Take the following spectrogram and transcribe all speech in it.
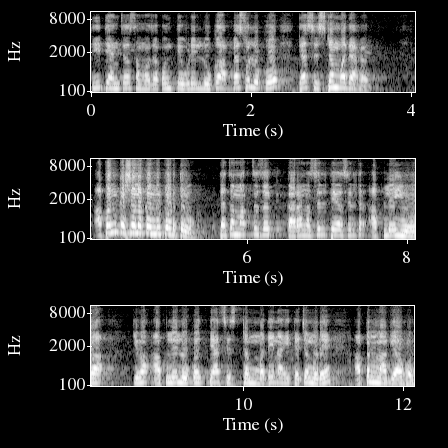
ती त्यांच्या समाजाकडून तेवढे लोक अभ्यासू लोक त्या सिस्टममध्ये आहेत. आपण कशाला कमी पडतो? त्याचं मागचं जर कारण असेल ते असेल तर आपले युवा किंवा आपले लोक त्या सिस्टममध्ये नाही त्याच्यामुळे आपण मागे आहोत.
